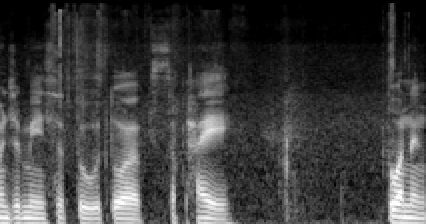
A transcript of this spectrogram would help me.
มันจะมีศัตรูตัวสะพายตัวหนึ่ง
